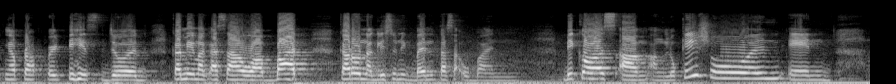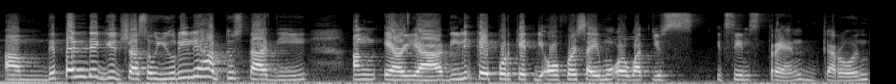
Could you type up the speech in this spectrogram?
nga properties jud. Kami mag-asawa but karon naglisonig benta sa uban. Because um, ang location and um, depende gyud siya. So you really have to study ang area. Dili kay porket gi-offer sa imo or what you it seems trend karon.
